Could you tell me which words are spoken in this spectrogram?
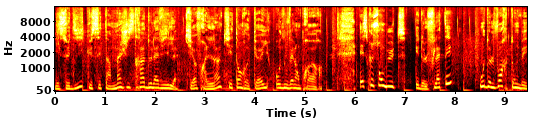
Il se dit que c'est un magistrat de la ville qui offre l'inquiétant recueil au nouvel empereur. Est-ce que son but est de le flatter ou de le voir tomber?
